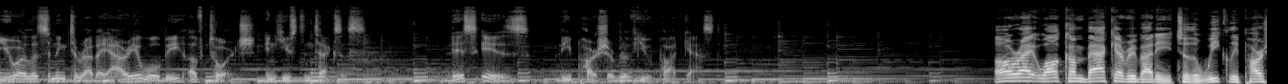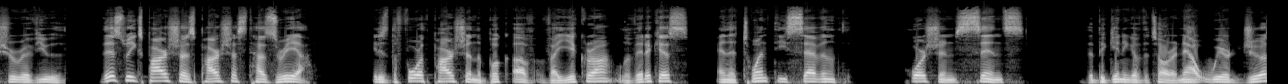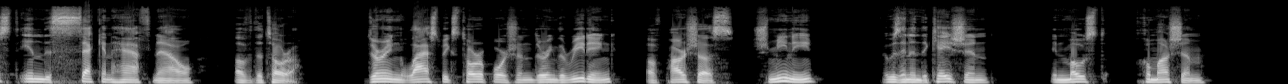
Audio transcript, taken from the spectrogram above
You are listening to Rabbi Aryeh Wolbe of Torch in Houston, Texas. This is the Parsha Review Podcast. All right, welcome back, everybody, to the weekly Parsha Review. This week's Parsha is Parshas Tazria. It is the fourth Parsha in the book of Vayikra, Leviticus, and the 27th portion since the beginning of the Torah. Now, we're just in the second half now of the Torah. During last week's Torah portion, during the reading of Parshas Shmini, it was an indication in most Chumashim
